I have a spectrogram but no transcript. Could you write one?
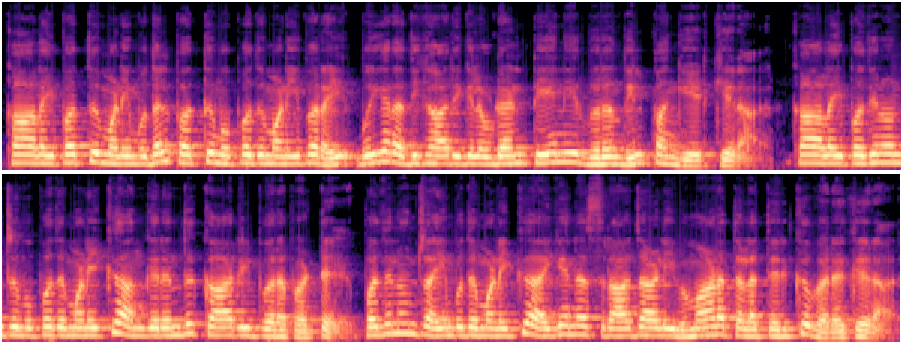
காலை பத்து மணி முதல் பத்து முப்பது மணி வரை உயர் அதிகாரிகளுடன் தேநீர் விருந்தில் பங்கேற்கிறார். காலை பதினொன்று முப்பது மணிக்கு அங்கிருந்து காரில் புறப்பட்டு பதினொன்று ஐம்பது மணிக்கு ஐஎன்எஸ் ராஜாளி விமான தளத்திற்கு வருகிறார்.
